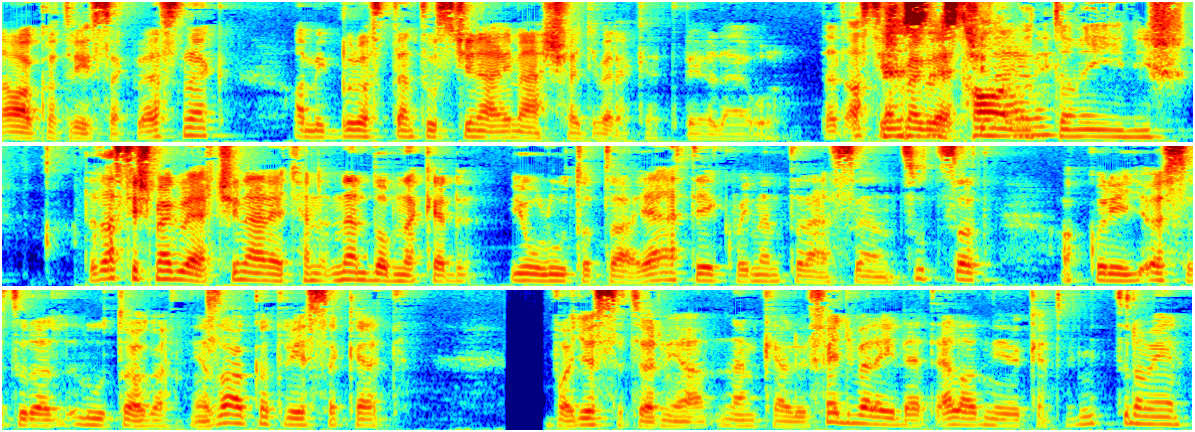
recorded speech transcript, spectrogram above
alkatrészek lesznek, amikből aztán tudsz csinálni más fegyvereket például. Tehát azt is ezt, meg lehet ezt csinálni. hallottam én is. Tehát azt is meg lehet csinálni, hogyha nem dob neked jó lootot a játék, vagy nem találsz olyan cuccot, akkor így össze tudod lootolgatni az alkatrészeket, vagy összetörni a nem kellő fegyvereidet, eladni őket, vagy mit tudom én,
